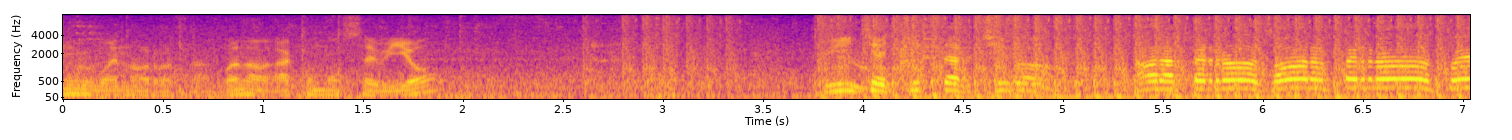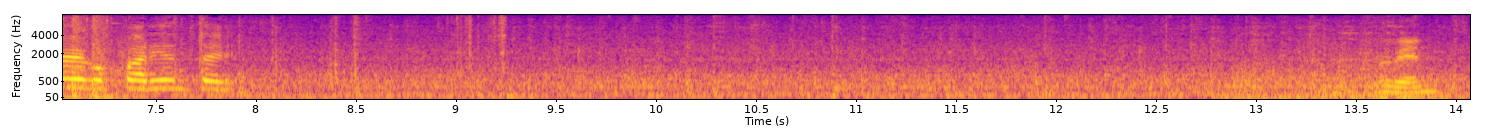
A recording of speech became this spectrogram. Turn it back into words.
muy bueno, Rosa. Bueno, a como se vio. Pinche cheater chido. Ahora perros, ahora perros, fuego pariente. Muy bien.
